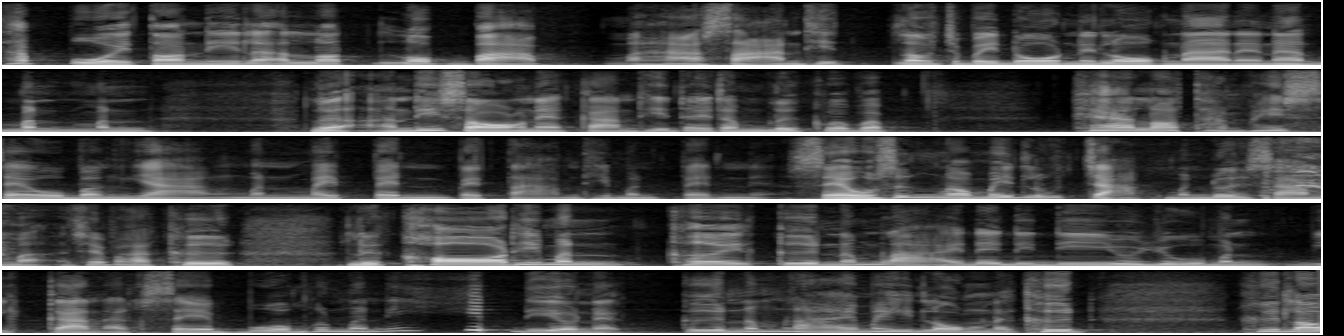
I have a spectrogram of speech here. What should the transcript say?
ถ้าป่วยตอนนี้แล้วลดลบบาปมหาศาลที่เราจะไปโดนในโลกหน้าเนี่ยนะมันมันแล้วอันที่สองเนี่ยการที่ได้ดำลึกว่าแบบ แค่ลดทำให้เซลล์บางอย่างมันไม่เป็นไปตามที่มันเป็นเนี่ยเซลล์ซึ่งเราไม่รู้จักมันด้วยซ้ำอะใช่ปะคือ หรือคอที่มันเคยกลืนน้ำลายได้ดีๆ อยู่ๆมันมีการอักเสบบวมขึ้นมานิดเดียวเนี่ยกลืนน้ำลายไม่ลงเนี่ยคือคือเรา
